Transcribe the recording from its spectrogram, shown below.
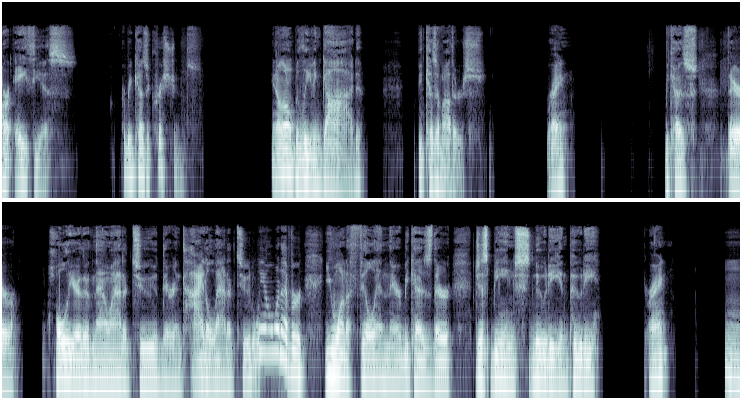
are atheists are because of Christians. You know, they don't believe in God because of others, right? Because their holier than thou attitude, their entitled attitude, know, whatever you want to fill in there because they're just being snooty and pooty, right? Hmm.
